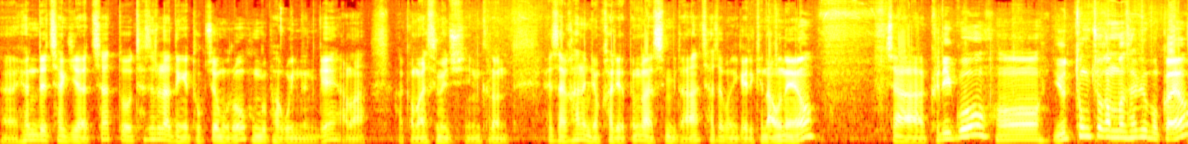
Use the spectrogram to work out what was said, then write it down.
어, 현대차, 기아차 또 테슬라 등의 독점으로 공급하고 있는 게 아마 아까 말씀해주신 그런 회사가 하는 역할이었던 것 같습니다. 찾아보니까 이렇게 나오네요. 자 그리고 어, 유통 쪽 한번 살펴볼까요?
